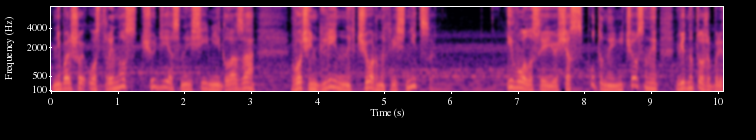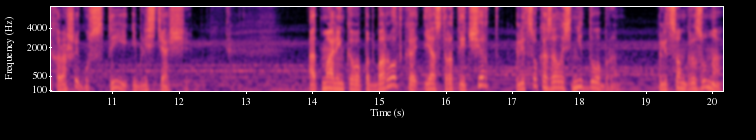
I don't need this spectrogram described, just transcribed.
небольшой острый нос, чудесные синие глаза в очень длинных черных ресницах. И волосы ее, сейчас спутанные, нечесанные, видно, тоже были хороши, густые и блестящие. От маленького подбородка и остроты черт лицо казалось недобрым, лицом грызуна.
